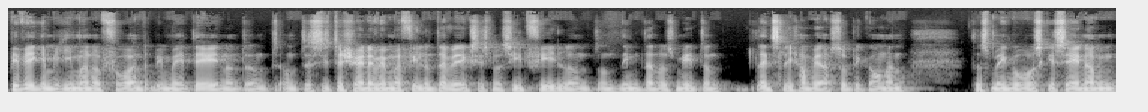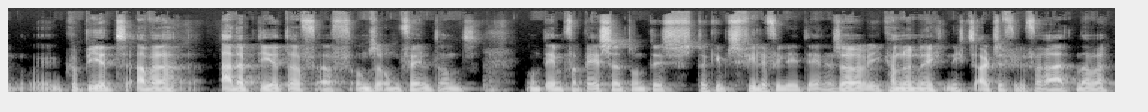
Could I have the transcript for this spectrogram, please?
bewege mich immer noch vor und habe immer Ideen und, und, und das ist das Schöne, wenn man viel unterwegs ist, man sieht viel und, und nimmt dann was mit und letztlich haben wir auch so begonnen, dass wir irgendwo was gesehen haben, kopiert, aber adaptiert auf, auf unser Umfeld und, und eben verbessert und das, da gibt es viele, viele Ideen. Also ich kann nur nicht, nicht allzu viel verraten, aber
